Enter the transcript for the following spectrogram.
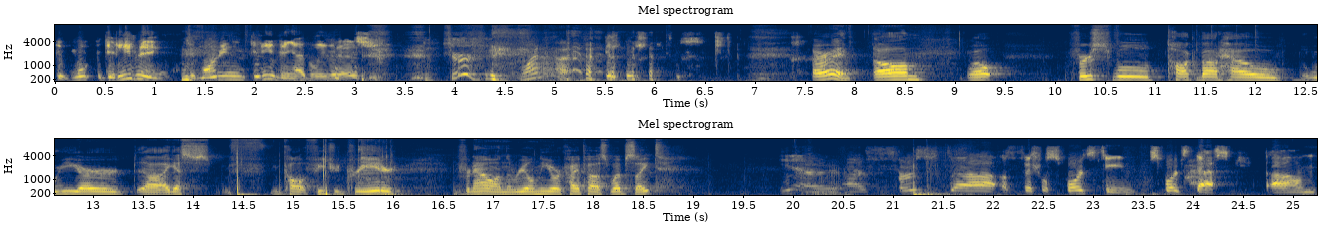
Good, mo- good evening. Good morning. Good evening, I believe it is. Sure. Why not? All right. Um. Well, first we'll talk about how we are. Uh, I guess f- call it featured creator for now on the Real New York Hype House website. Yeah, our first uh, official sports team, sports desk. Um,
